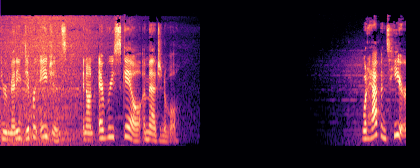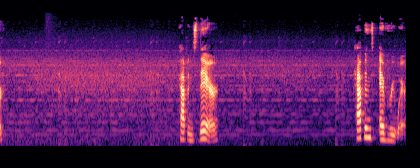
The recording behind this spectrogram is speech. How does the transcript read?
through many different agents and on every scale imaginable. What happens here happens there happens everywhere.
